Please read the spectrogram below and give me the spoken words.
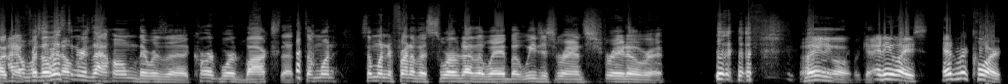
Okay, for the listeners at home, there was a cardboard box that someone someone in front of us swerved out of the way, but we just ran straight over it. oh, okay. anyways, hit record.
